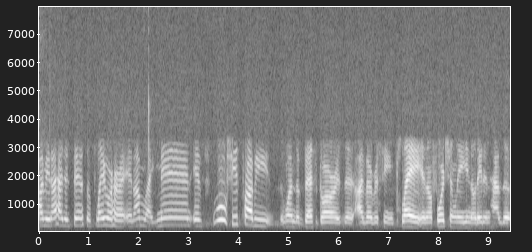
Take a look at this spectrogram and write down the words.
I mean, I had a chance to play with her, and I'm like, man, if woo, she's probably one of the best guards that I've ever seen play. And unfortunately, you know, they didn't have the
